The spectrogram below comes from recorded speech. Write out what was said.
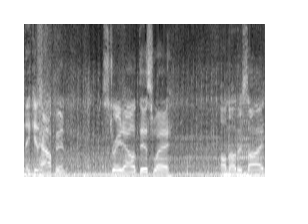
Make it happen. Straight out this way on the other side.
